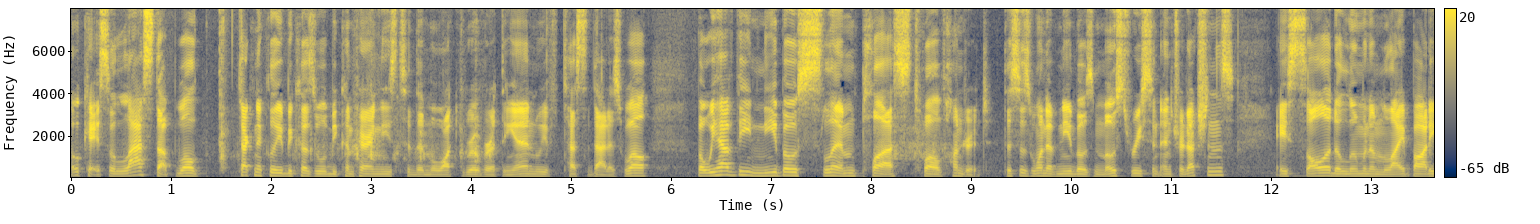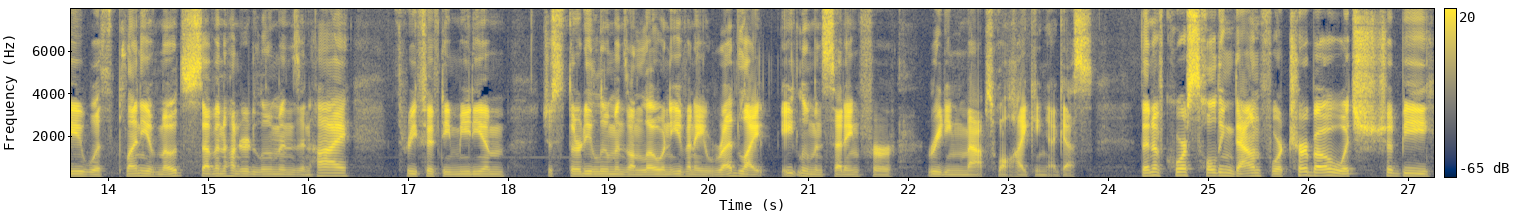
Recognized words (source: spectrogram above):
Okay, so last up, well, technically because we'll be comparing these to the Milwaukee Rover at the end, we've tested that as well. But we have the Nebo Slim Plus 1200. This is one of Nebo's most recent introductions, a solid aluminum light body with plenty of modes, 700 lumens in high, 350 medium, just 30 lumens on low, and even a red light 8 lumen setting for reading maps while hiking, I guess. Then, of course, holding down for turbo, which should be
